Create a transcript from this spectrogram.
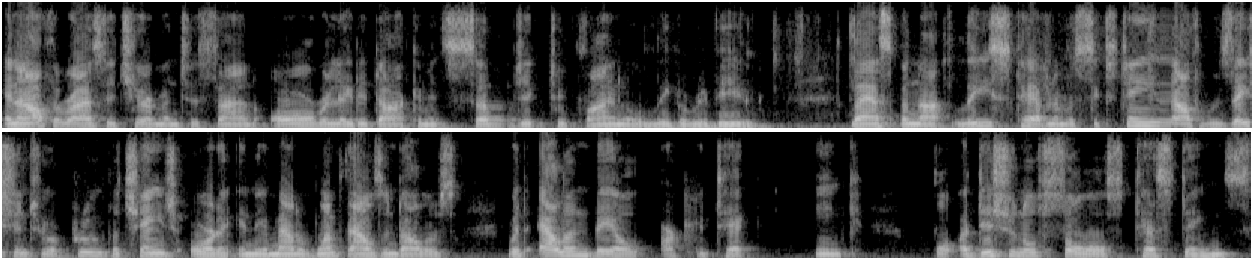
and authorize the chairman to sign all related documents subject to final legal review. Last but not least, tab number 16, authorization to approve a change order in the amount of $1,000 with Allen Bell Architect, Inc. for additional soils testings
